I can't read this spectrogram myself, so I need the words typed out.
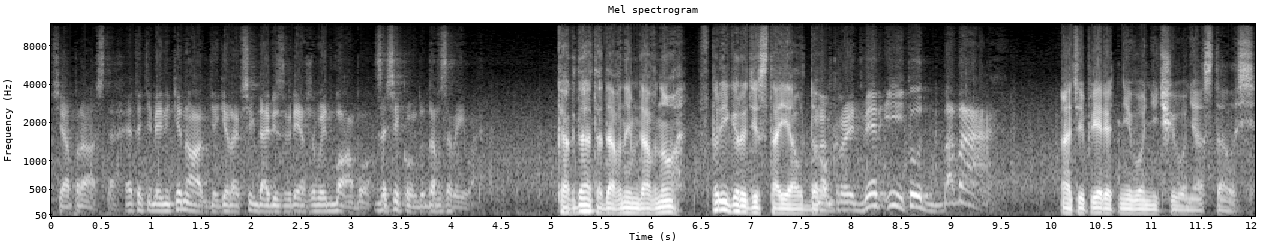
Все просто. Это тебе не кино, где герой всегда обезвреживает бомбу за секунду до взрыва. Когда-то давным-давно в пригороде стоял дом. Он откроет дверь и тут бабах! А теперь от него ничего не осталось.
